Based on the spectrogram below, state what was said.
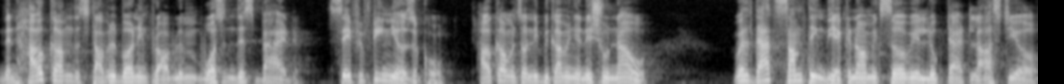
then how come the stubble burning problem wasn't this bad, say 15 years ago? How come it's only becoming an issue now? Well, that's something the economic survey looked at last year.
